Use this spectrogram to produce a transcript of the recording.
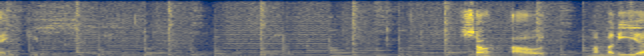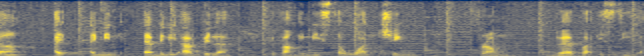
Thank you. Shout out, Ma'am Maria I, I mean, Emily Avila Evangelista watching from Nueva Ecija.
